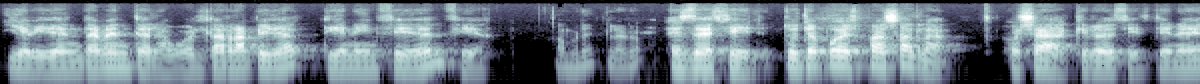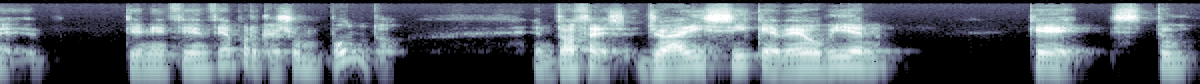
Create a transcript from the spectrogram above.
Y evidentemente la vuelta rápida tiene incidencia. Hombre, claro. Es decir, tú te puedes pasarla, o sea, quiero decir, tiene, tiene incidencia porque es un punto. Entonces, yo ahí sí que veo bien que tú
